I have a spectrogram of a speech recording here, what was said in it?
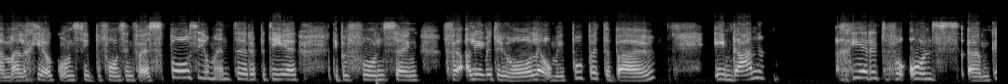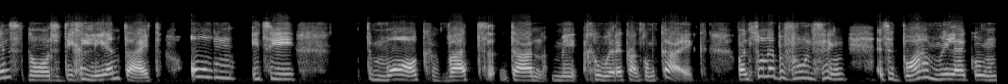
um, hulle gee ook ons die befondsing vir 'n spasie om in te repeteer die befondsing vir al die materiale om die poppe te bou. En dan gee dit vir ons um, kunstenaars die geleentheid om ietsie te maak wat dan gehore kan kom kyk. Want sonder befondsing is dit baie moeilik om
